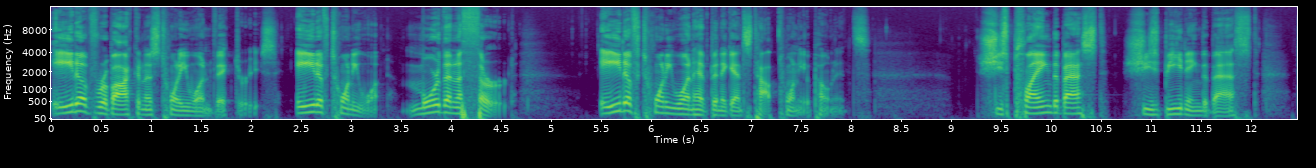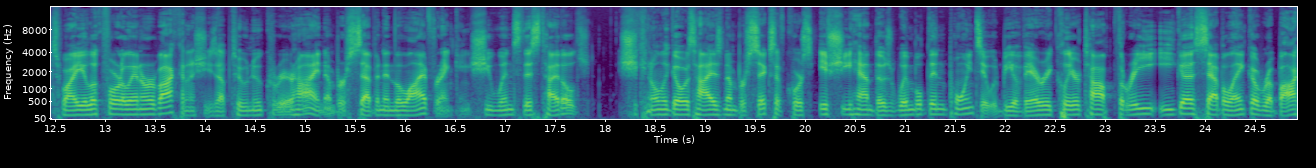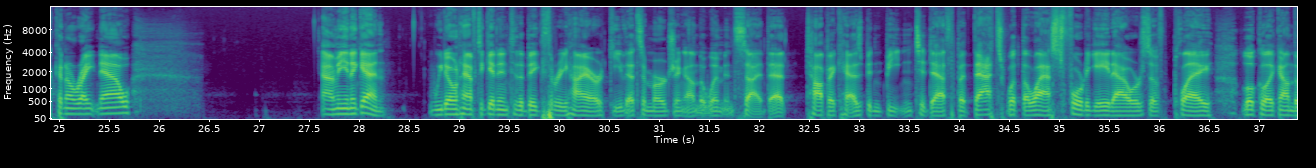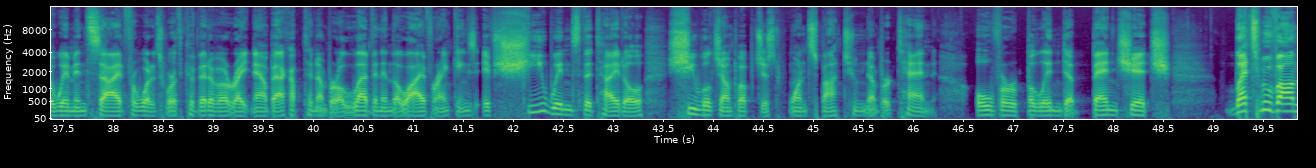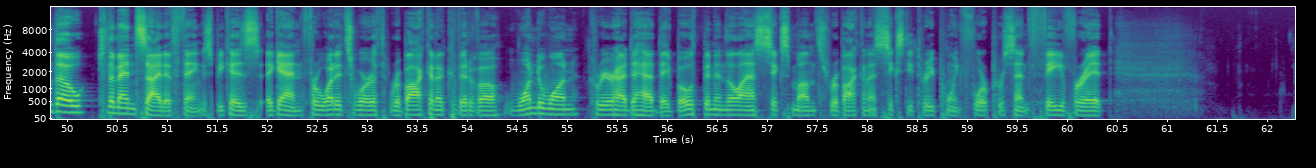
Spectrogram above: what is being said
Eight of Rybakina's 21 victories, eight of 21, more than a third. Eight of 21 have been against top 20 opponents. She's playing the best. She's beating the best. That's why you look for Elena Rybakina. She's up to a new career high, number seven in the live ranking. She wins this title. She can only go as high as number six. Of course, if she had those Wimbledon points, it would be a very clear top three. Iga, Sabalenka, Rybakina right now. I mean, again, we don't have to get into the big three hierarchy that's emerging on the women's side. That topic has been beaten to death, but that's what the last 48 hours of play look like on the women's side. For what it's worth, Kvitova right now back up to number 11 in the live rankings. If she wins the title, she will jump up just one spot to number 10 over Belinda Bencic. Let's move on though to the men's side of things because again, for what it's worth, Rybakina Kvitova one to one career head to head. They've both been in the last six months. Rybakina sixty three point four percent favorite.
